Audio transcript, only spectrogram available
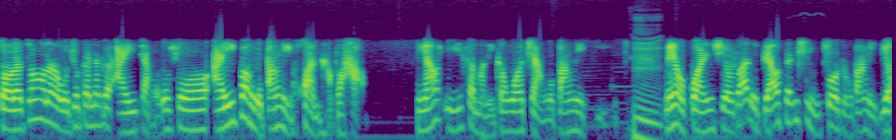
走了之后呢，我就跟那个阿姨讲，我就说：“阿姨，不然我帮你换好不好？”你要移什么？你跟我讲，我帮你移。嗯，没有关系。我说你不要生气，你坐着，我帮你用。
